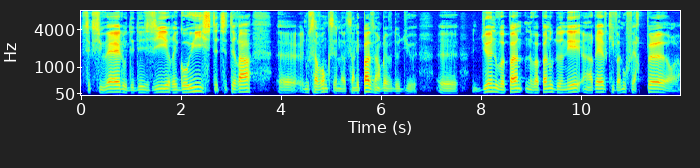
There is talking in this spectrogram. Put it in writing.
sexuels ou des désirs égoïstes, etc., euh, nous savons que ça n'est pas un rêve de Dieu. Euh, Dieu ne, va pas nous donner un rêve qui va nous faire peur,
